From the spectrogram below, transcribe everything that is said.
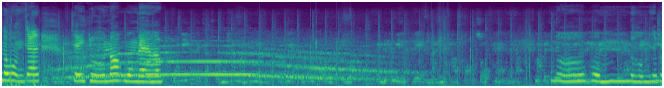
เดี๋ยวผมจะ จะอยู่นอกวงแดงครับเลยจัดโปรโมชั่นมาให้สำหรับคนที่อยากรู้ว่าเป็นวิตามินและเดย์ไนท์นะครับของโซฟแฮร์นะครับมาเป็นเดี๋ยวผมเดี๋ยวผมจะไป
